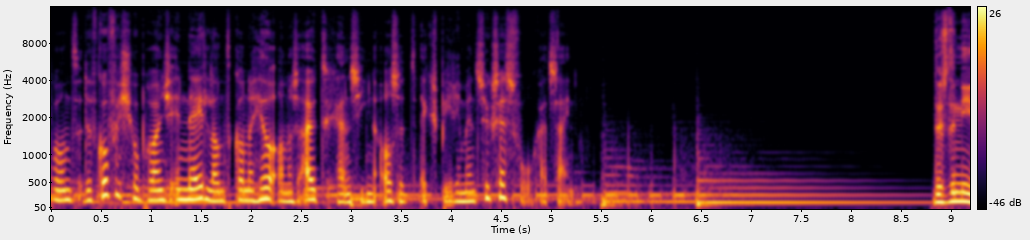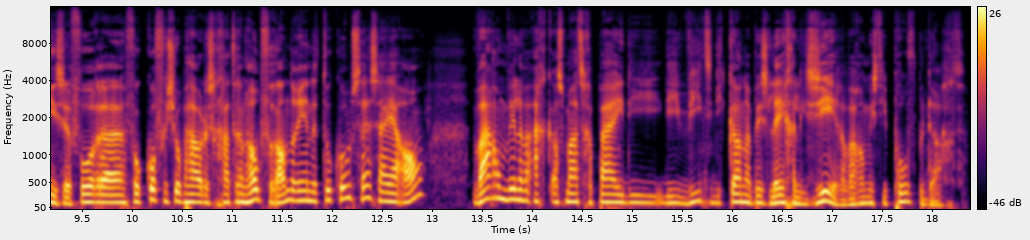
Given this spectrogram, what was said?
Want de coffeeshopbranche in Nederland kan er heel anders uit gaan zien als het experiment succesvol gaat zijn. Dus Denise, voor, uh, voor coffeeshophouders gaat er een hoop veranderen in de toekomst, hè, zei je al. Waarom willen we eigenlijk als maatschappij die, die wiet, die cannabis legaliseren? Waarom is die proef bedacht?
